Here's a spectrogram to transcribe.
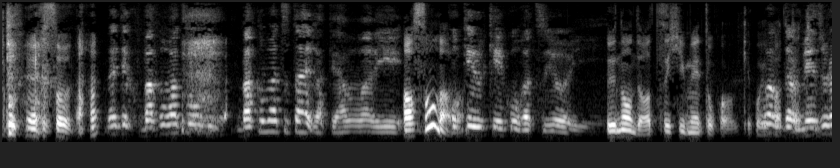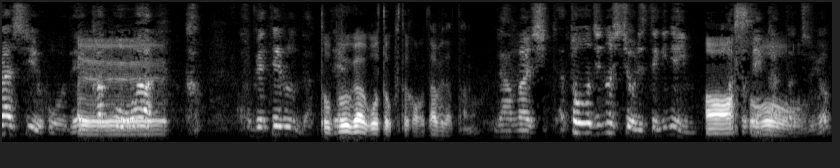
そうだ。大体幕末幕末大河ってあんまりあそうなの？こける傾向が強い。えなんで篤姫とか結構良まあ、かっただから珍しい方で過去はかこけてるんだって。飛ぶが如くとかもダメだったの？あんまりし当時の視聴率的にはパッとせんかったんですよ、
